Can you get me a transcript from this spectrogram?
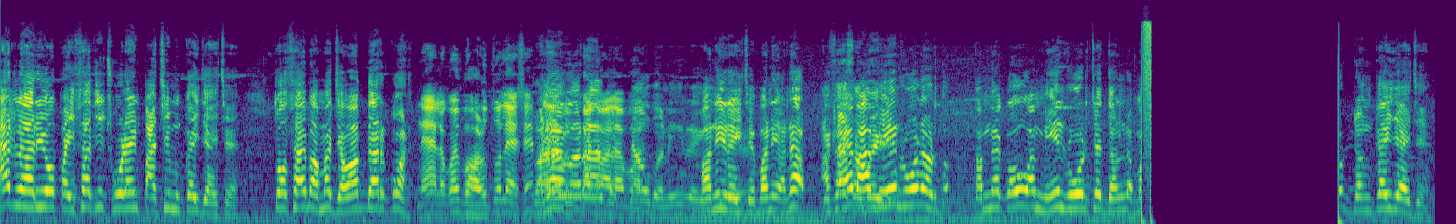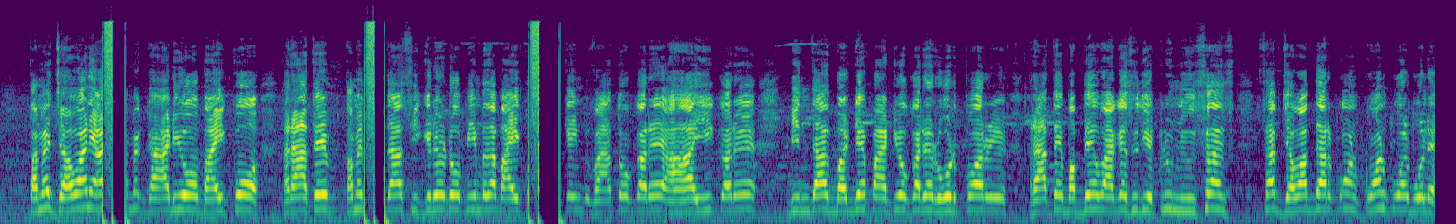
આ જ લહેરીઓ પૈસાથી છોડાઈને પાછી મુકાઈ જાય છે. તો સાહેબ આમાં જવાબદાર કોણ? ને લોકો ભાડું તો લેશે. બની રહી છે. બની. અને સાહેબ આ મેઇન રોડ અડધો તમને કહું આ મેઇન રોડ છે ધન ઢંકાઈ જાય છે. તમે જવાની તમે ગાડીઓ બાઇકો રાતે તમે બધા સિગરેટો પી બધા બાઈકો કંઈ વાતો કરે હા ઈ કરે બિંદા બર્થડે પાર્ટીઓ કરે રોડ પર રાતે બબ્બે વાગ્યા સુધી એટલું ન્યુસન્સ સાહેબ જવાબદાર કોણ? કોણ કોણ બોલે?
